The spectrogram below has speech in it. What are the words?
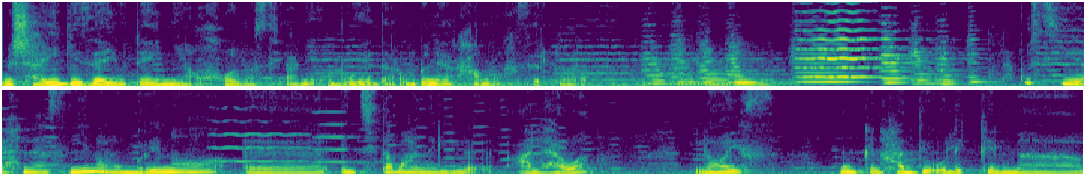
مش هيجي زيه تاني خالص يعني أبويا ده. ربنا يرحمه ويغفر له يا رب. بصي إحنا سنين عمرنا آه انت طبعا على الهوا لايف ممكن حد يقولك كلمة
